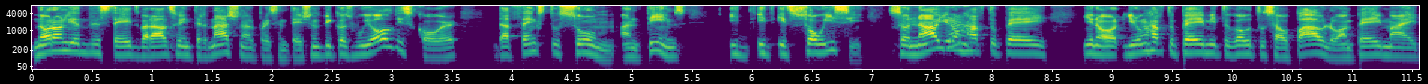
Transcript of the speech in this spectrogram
not only in the States, but also international presentations, because we all discover that thanks to Zoom and Teams, it, it, it's so easy. So now you yeah. don't have to pay, you know, you don't have to pay me to go to Sao Paulo and pay my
